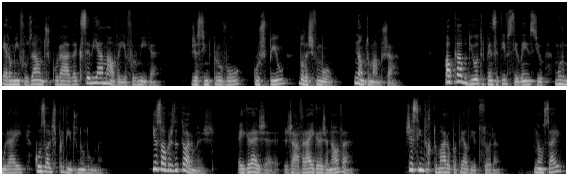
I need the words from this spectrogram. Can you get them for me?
Era uma infusão descurada que sabia a malva e a formiga. Jacinto provou, cuspiu, blasfemou. Não tomamos chá. Ao cabo de outro pensativo silêncio, murmurei, com os olhos perdidos no lume. E as obras de Tormes? A igreja? Já haverá igreja nova? Jacinto retomara o papel e a tesoura. Não sei.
